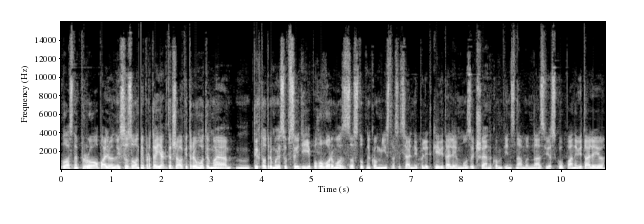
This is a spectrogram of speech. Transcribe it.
Власне, про опалювальний сезон і про те, як держава підтримуватиме тих, хто отримує субсидії, поговоримо з заступником міністра соціальної політики Віталієм Музиченком. Він з нами на зв'язку. Пане Віталію,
